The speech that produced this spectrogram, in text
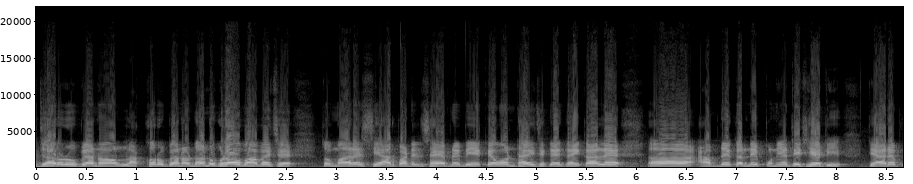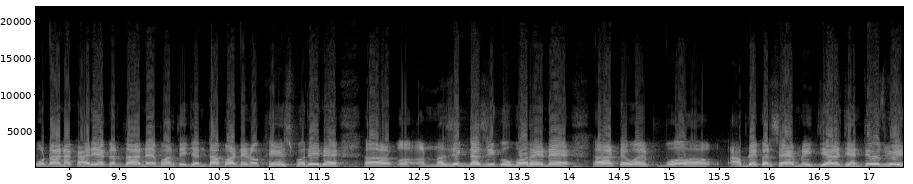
હજારો રૂપિયાનો લાખો રૂપિયાનો દંડ ઉઘરાવવામાં આવે છે. તો મારે સી આર પાટીલ સાહેબને બે કહેવાનું થાય છે કે ગઈકાલે આબડેકરની પુણ્યતિથિ હતી. ત્યારે પોતાના કાર્યકર્તા અને ભારતીય જનતા પાર્ટીનો ખેસ ભરીને નજીક નજીક ઊભો રહીને તેઓએ આબડેકર સાહેબની જ્યારે જયંતિ ઉજવી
